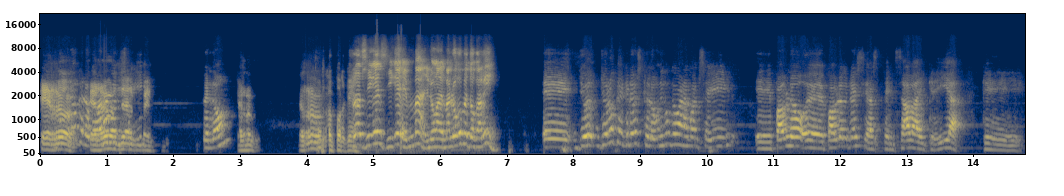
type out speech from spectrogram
Error. error de ¿Perdón? Error. Error. ¿Por qué? No, sigue, sigue, Emma. Y luego, además, luego me toca a mí. Eh, yo, yo lo que creo es que lo único que van a conseguir eh, Pablo, eh, Pablo Iglesias pensaba y creía que,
